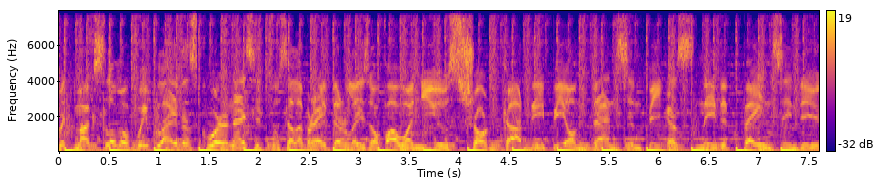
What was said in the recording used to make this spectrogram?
With Max Lomov we played as Queer and Acid to celebrate the release of our new shortcut EP on Dancing Pika's Needed Pains in the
